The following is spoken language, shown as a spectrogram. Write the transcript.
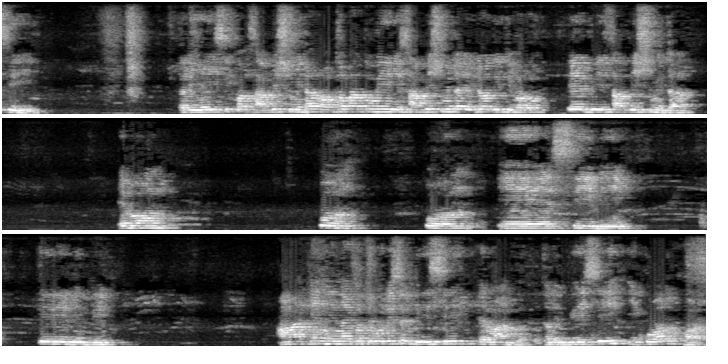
সি তাহলে এইচ ইকুয়াল ছাব্বিশ মিটার অথবা তুমি ছাব্বিশ মিটার এটাও দিতে পারো এ বি ছাব্বিশ মিটার এবং কোন কোন এ সি বি তিরিশ ডিগ্রি। আমাকে নির্ণয় করতে বলেছে বিসি এর মান কত তাহলে বিসি ইকুয়াল হোয়াট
